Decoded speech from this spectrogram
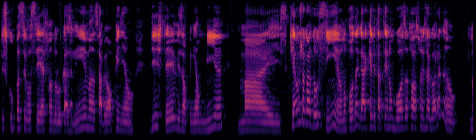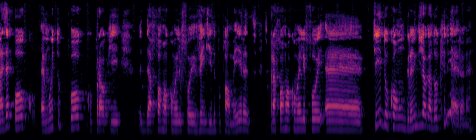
Desculpa se você é fã do Lucas Lima, sabe? É uma opinião de Esteves, é uma opinião minha. Mas que é um jogador, sim, eu não vou negar que ele tá tendo boas atuações agora, não. Mas é pouco, é muito pouco para o que. Da forma como ele foi vendido pro Palmeiras, para a forma como ele foi é, tido como um grande jogador que ele era, né?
